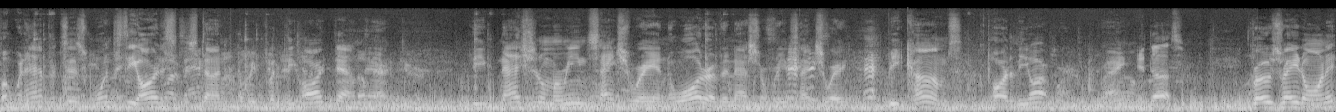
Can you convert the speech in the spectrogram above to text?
But what happens is, once the artist is done and we put the art down there, the National Marine Sanctuary and the water of the National Marine Sanctuary becomes part of the artwork, right? It does. grows right on it.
